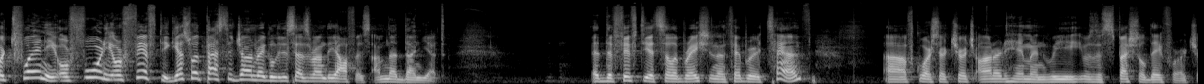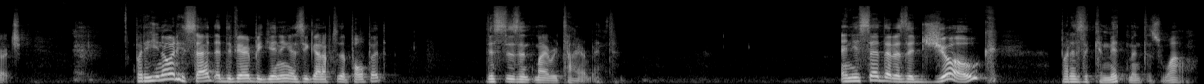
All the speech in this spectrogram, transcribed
or 20 or 40 or 50. Guess what Pastor John regularly says around the office? I'm not done yet. At the 50th celebration on February 10th, uh, of course, our church honored him, and we, it was a special day for our church. But you know what he said at the very beginning as he got up to the pulpit? This isn't my retirement. And he said that as a joke, but as a commitment as well.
